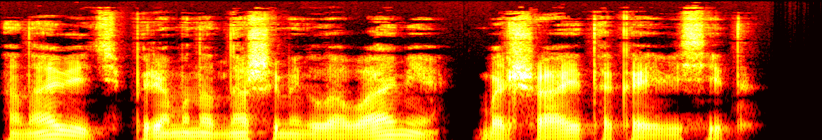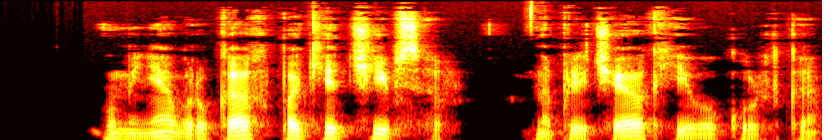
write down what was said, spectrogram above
Она ведь прямо над нашими головами большая такая висит. У меня в руках пакет чипсов, на плечах его куртка.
